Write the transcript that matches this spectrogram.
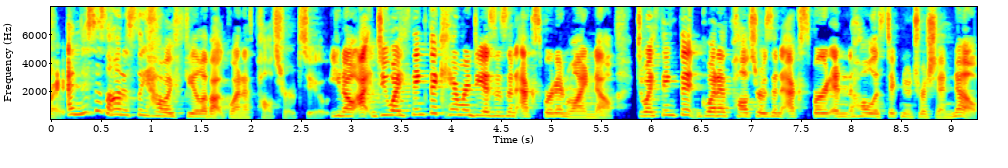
Right. And this is honestly how I feel about Gwyneth Paltrow too. You know, I do I think that Cameron Diaz is an expert in wine? No. Do I think that Gwyneth Paltrow is an expert in holistic nutrition? No.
